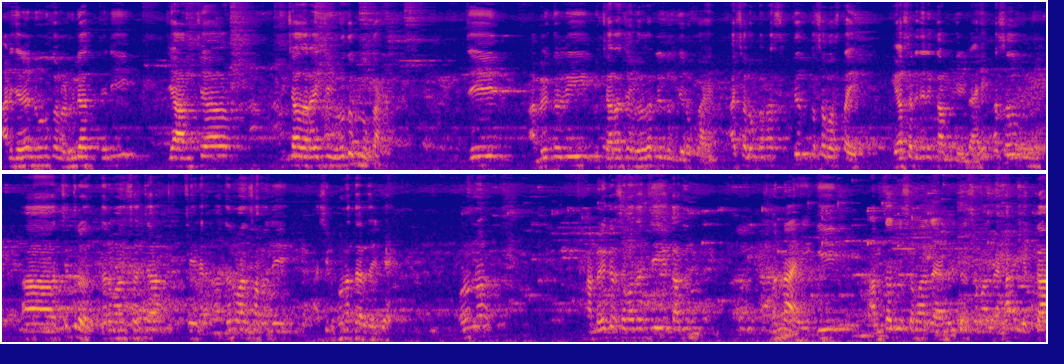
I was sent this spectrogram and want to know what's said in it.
आणि ज्यांना निवडणुका लढवल्या त्यांनी जे आमच्या विचारधाराचे विरोधक लोक आहेत जे आंबेडकरी विचाराच्या विरोधातले जे लोक आहेत अशा लोकांना सत्तेत कसं बसता येईल? यासाठी त्यांनी काम केलेलं आहे. असं चित्र जनमानसाच्या चेहऱ्या जनमानसामध्ये अशी भावना तयार झालेली आहे. म्हणून आंबेडकर समाजाची एक अजून म्हणणं आहे की आमचा जो समाज आहे आंबेडकर समाज आहे हा एका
